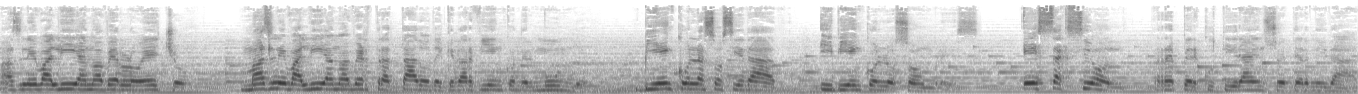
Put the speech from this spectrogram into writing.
Más le valía no haberlo hecho, más le valía no haber tratado de quedar bien con el mundo, bien con la sociedad y bien con los hombres. Esa acción repercutirá en su eternidad.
